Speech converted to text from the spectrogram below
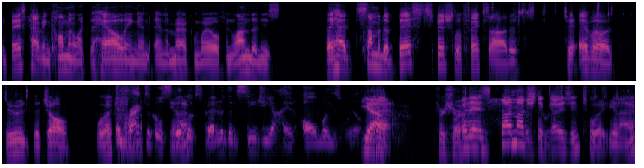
the best have in common, like the Howling and, and American Werewolf in London, is they had some of the best special effects artists to ever do the job working. And on it, practical you still know? looks better than CGI. It always will. Yeah, for sure. But there's so much that goes into it, you know.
